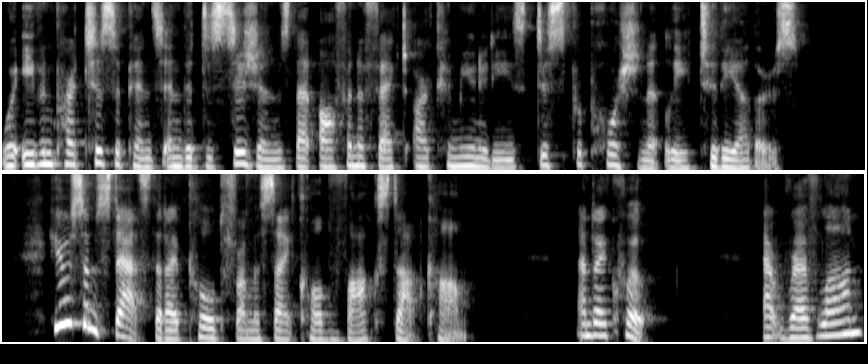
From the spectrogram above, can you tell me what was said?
or even participants in the decisions that often affect our communities disproportionately to the others. Here are some stats that I pulled from a site called Vox.com. And I quote at Revlon,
